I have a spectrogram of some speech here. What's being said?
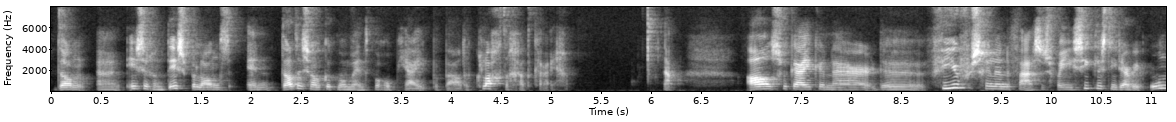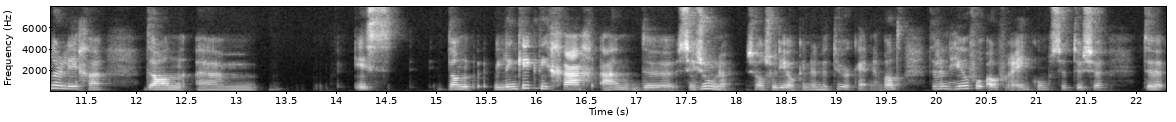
dan um, is er een disbalans. En dat is ook het moment waarop jij bepaalde klachten gaat krijgen. Nou, als we kijken naar de vier verschillende fases van je cyclus die daar weer onder liggen, dan um, is dan link ik die graag aan de seizoenen, zoals we die ook in de natuur kennen. Want er zijn heel veel overeenkomsten tussen de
